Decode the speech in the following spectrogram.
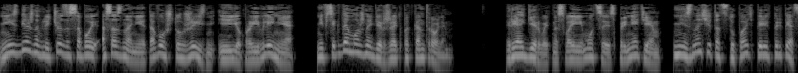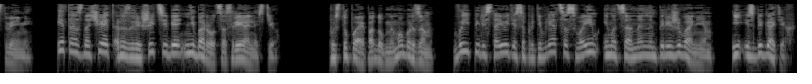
неизбежно влечет за собой осознание того, что жизнь и ее проявления не всегда можно держать под контролем. Реагировать на свои эмоции с принятием не значит отступать перед препятствиями. Это означает разрешить себе не бороться с реальностью. Поступая подобным образом, вы перестаете сопротивляться своим эмоциональным переживаниям и избегать их,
